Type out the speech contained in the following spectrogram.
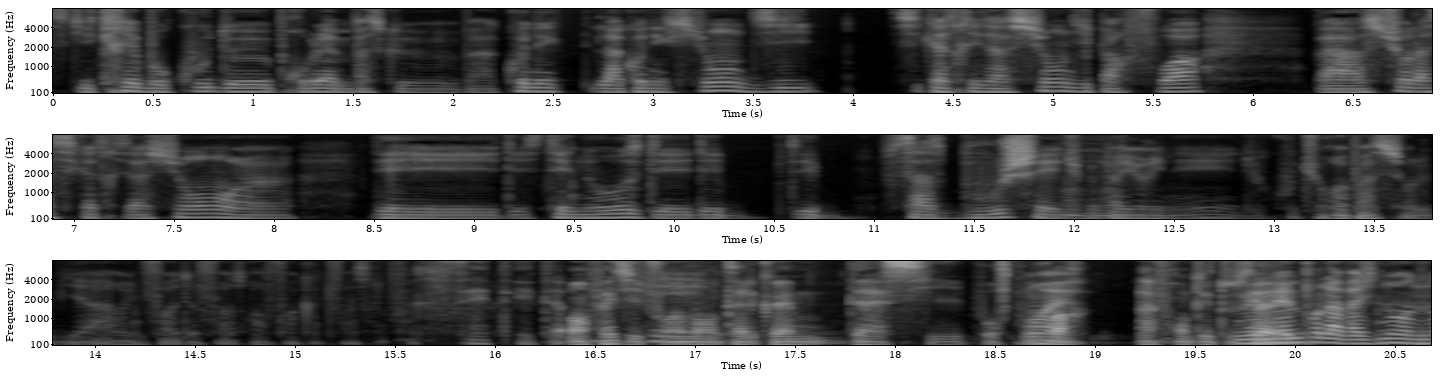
ce qui crée beaucoup de problèmes parce que bah, connect- la connexion dit cicatrisation, dit parfois bah, sur la cicatrisation euh, des, des sténoses, des, des- des- ça se bouche et tu peux Mhm. pas uriner. Et du coup, tu repasses sur le billard une fois, deux fois, trois fois, quatre fois, cinq fois. 7 étapes. En fait, il faut un mental quand même d'acier pour pouvoir affronter tout mais ça. même pour la vagino, en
